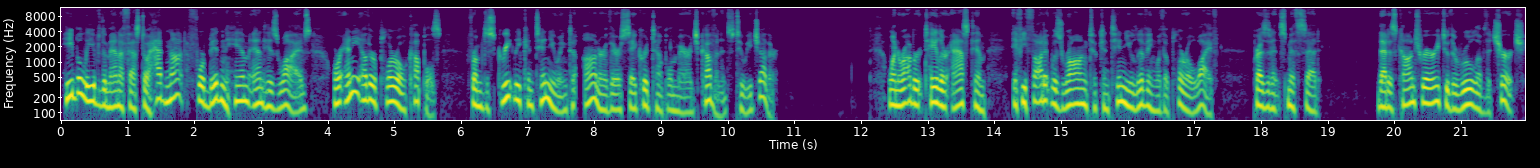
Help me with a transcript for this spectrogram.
he believed the manifesto had not forbidden him and his wives, or any other plural couples, from discreetly continuing to honor their sacred temple marriage covenants to each other. When Robert Tayler asked him if he thought it was wrong to continue living with a plural wife, President Smith said, That is contrary to the rule of the Church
